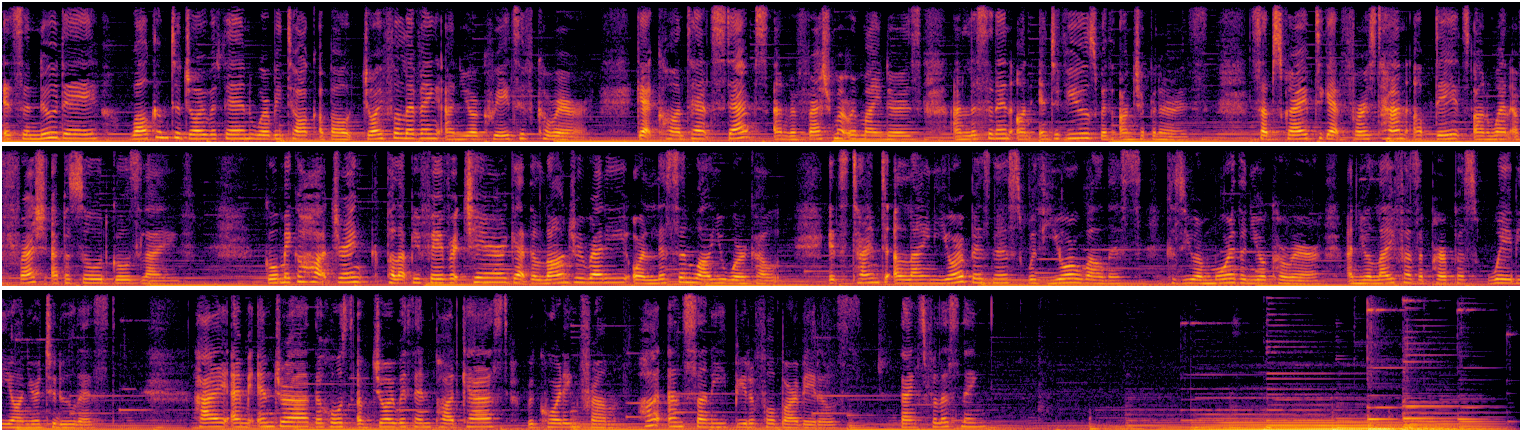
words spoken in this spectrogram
it's a new day. Welcome to Joy Within, where we talk about joyful living and your creative career. Get content steps and refreshment reminders and listen in on interviews with entrepreneurs. Subscribe to get first hand updates on when a fresh episode goes live. Go make a hot drink, pull up your favorite chair, get the laundry ready, or listen while you work out. It's time to align your business with your wellness because you are more than your career and your life has a purpose way beyond your to do list. Hi, I'm Indra, the host of Joy Within podcast, recording from hot and sunny, beautiful Barbados. Thanks for listening.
